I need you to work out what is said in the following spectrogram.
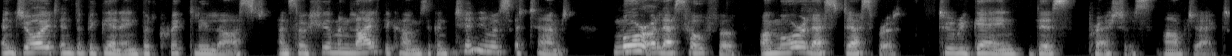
enjoyed in the beginning but quickly lost. And so human life becomes a continuous attempt, more or less hopeful, or more or less desperate to regain this precious object.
